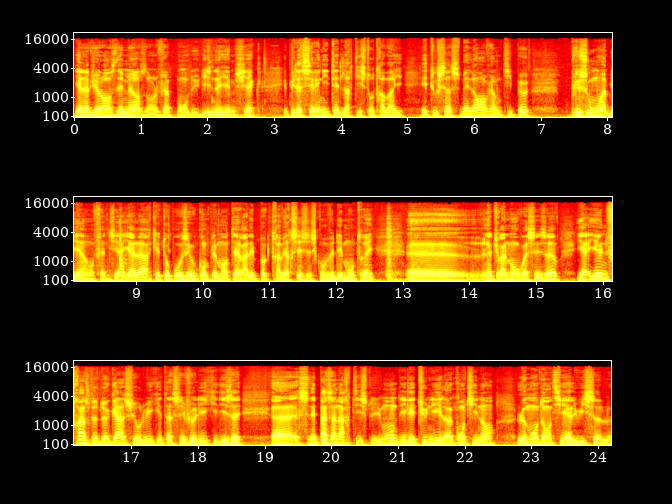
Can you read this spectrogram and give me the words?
Il y a la violence des mœurs dans le Japon du 19e siècle, et puis la sérénité de l'artiste au travail. Et tout ça se mélange un petit peu. Plus ou moins bien, en fait. Il y a- il y a, l'art qui est opposé ou complémentaire à l'époque traversée, c'est ce qu'on veut démontrer. Euh, naturellement, on voit ses œuvres. Il y, a, il y a une phrase de Degas sur lui qui est assez jolie, qui disait euh, Ce n'est pas un artiste du monde, il est une île, un continent, le monde entier à lui seul.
